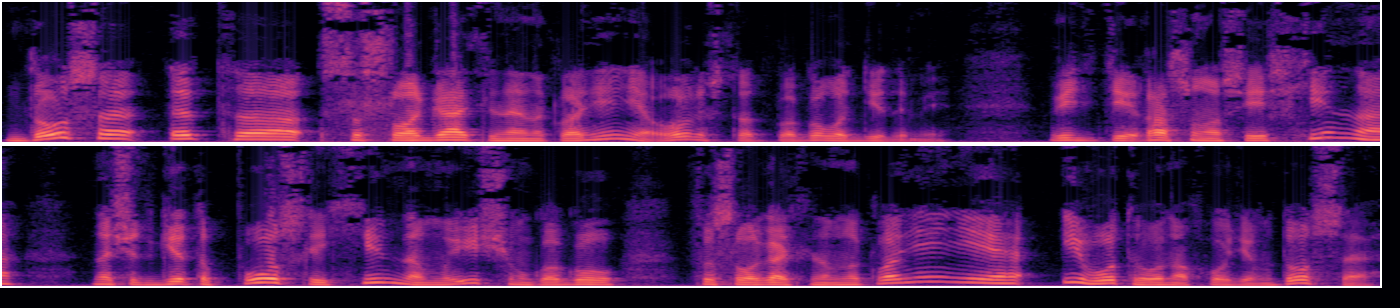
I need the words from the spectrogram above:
доса – это сослагательное наклонение ориста от глагола дидами. Видите, раз у нас есть хинна, значит, где-то после хинна мы ищем глагол в сослагательном наклонении, и вот его находим, доса.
